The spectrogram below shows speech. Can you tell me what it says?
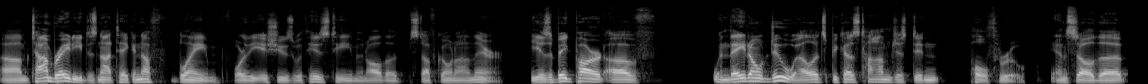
Um, Tom Brady does not take enough blame for the issues with his team and all the stuff going on there. He is a big part of when they don't do well, it's because Tom just didn't pull through. And so the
